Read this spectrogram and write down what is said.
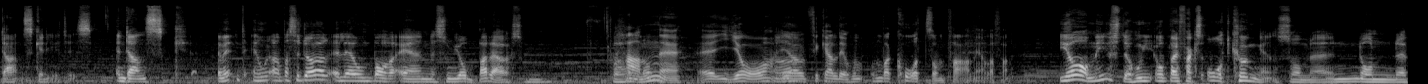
Dansk är det givetvis. En dansk... Jag vet inte, är hon ambassadör eller är hon bara en som jobbar där? Som för honom? Hanne? Eh, ja, Ja. jag fick aldrig... Hon, hon var kåt som fan i alla fall. Ja, men just det. Hon jobbar ju faktiskt åt kungen som eh, någon eh,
